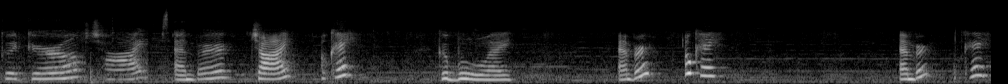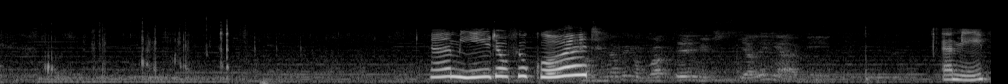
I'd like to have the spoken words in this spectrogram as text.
Good girl. Chai. Ember. Chai. Okay. Good boy. Ember. Okay. Ember. Okay. Emmy, you don't feel good? I'm having a rough day and you're just yelling at me. Emmy,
